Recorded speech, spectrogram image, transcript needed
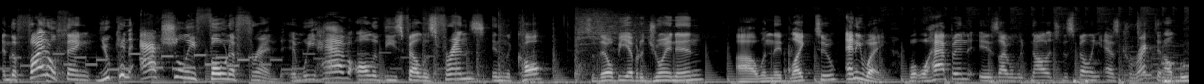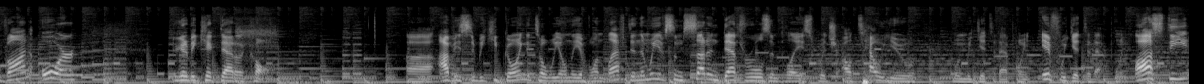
And the final thing, you can actually phone a friend. And we have all of these fellas' friends in the call, so they'll be able to join in uh, when they'd like to. Anyway, what will happen is I will acknowledge the spelling as correct and I'll move on, or you're to be kicked out of the call. Uh, obviously, we keep going until we only have one left, and then we have some sudden death rules in place, which I'll tell you when we get to that point, if we get to that point. Austy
